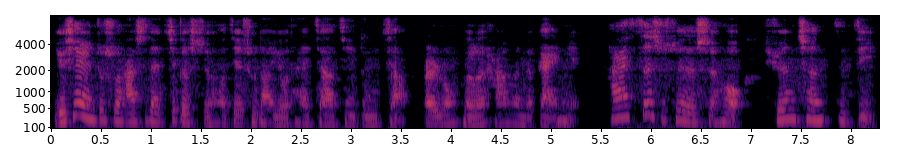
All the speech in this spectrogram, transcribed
有些人就说他是在这个时候接触到犹太教、基督教，而融合了他们的概念。他在四十岁的时候宣称自己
